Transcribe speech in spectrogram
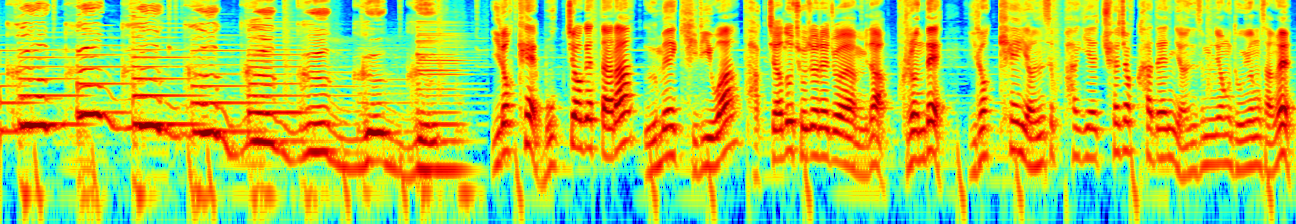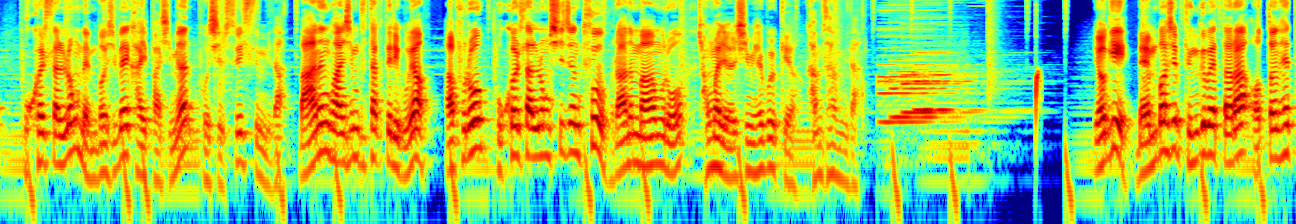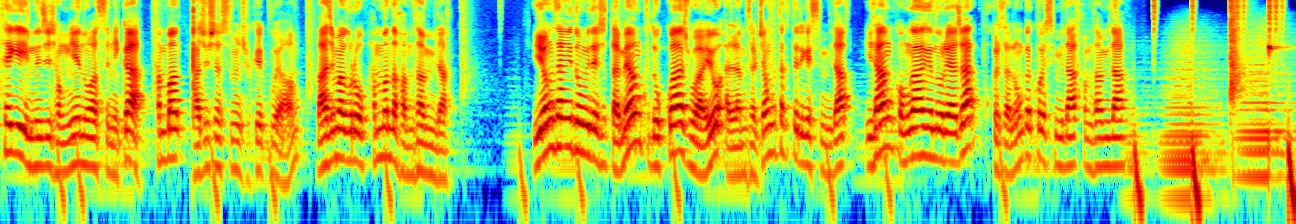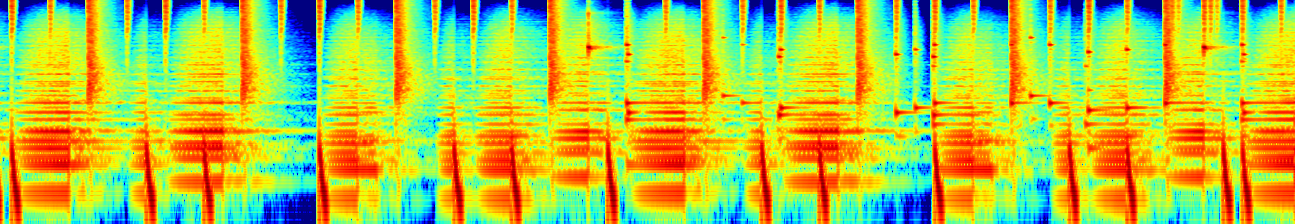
이렇게 목적에 따라 음의 길이와 박자도 조절해 줘야 합니다. 그런데 이렇게 연습하기에 최적화된 연습용 동영상을 보컬살롱 멤버십에 가입하시면 보실 수 있습니다. 많은 관심 부탁드리고요. 앞으로 보컬살롱 시즌 2라는 마음으로 정말 열심히 해볼게요. 감사합니다. 여기 멤버십 등급에 따라 어떤 혜택이 있는지 정리해 놓았으니까 한번 봐주셨으면 좋겠고요. 마지막으로 한 번 더 감사합니다. 이 영상이 도움이 되셨다면 구독과 좋아요, 알람 설정 부탁드리겠습니다. 이상 건강하게 노래하자 보컬살롱 백호였습니다. 감사합니다.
